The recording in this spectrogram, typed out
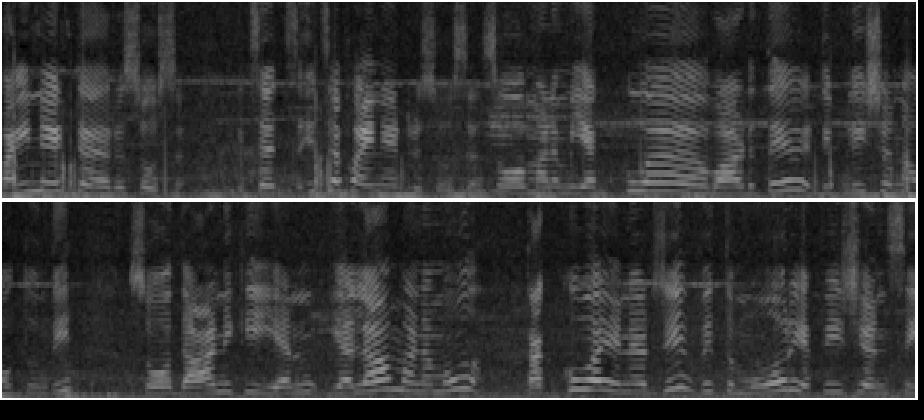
finite resource it's it's a finite resource so మనం ఎక్కువ వాడితే డిప్లీషన్ అవుతుంది. సో దానికి ఎన్ ఎలా మనము తక్కువ ఎనర్జీ విత్ మోర్ ఎఫిషియన్సీ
